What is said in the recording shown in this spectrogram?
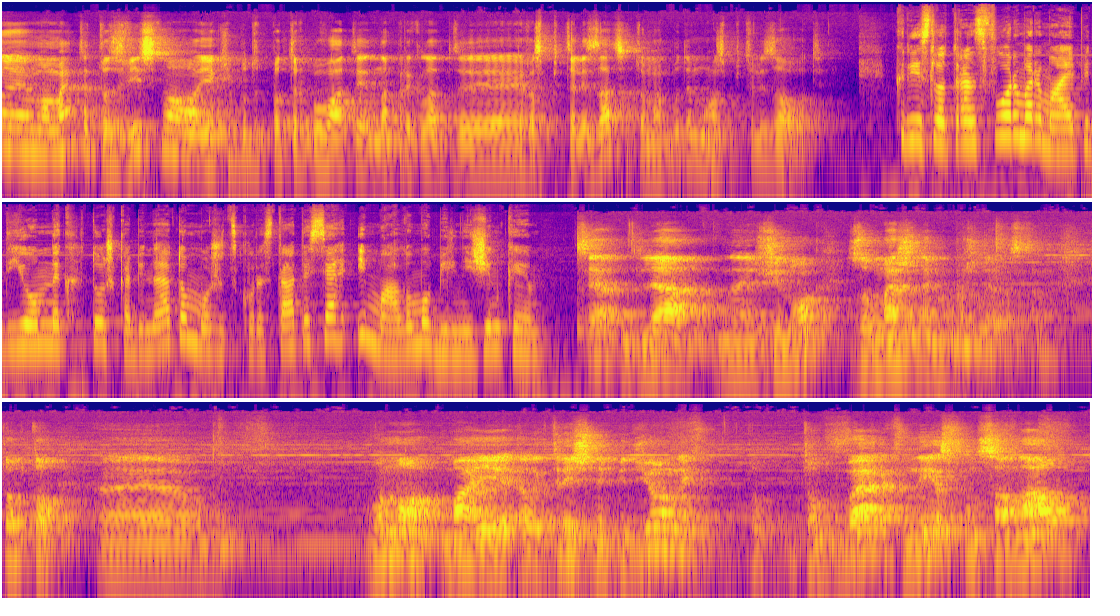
е, моменти, то звісно, які будуть потребувати, наприклад, е, госпіталізації, то ми будемо госпіталізовувати. Крісло-трансформер має підйомник, тож кабінетом можуть скористатися і маломобільні жінки. Це для е, жінок з обмеженими можливостями. Тобто е, воно має електричний підйомник, тобто вверх, вниз, функціонал.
